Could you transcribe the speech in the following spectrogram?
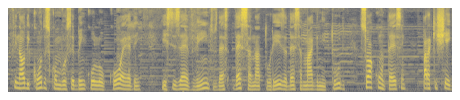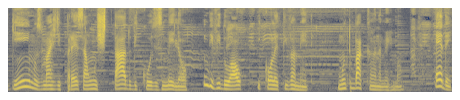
Afinal de contas, como você bem colocou, Éden, esses eventos dessa natureza, dessa magnitude, só acontecem para que cheguemos mais depressa a um estado de coisas melhor, individual e coletivamente. Muito bacana, meu irmão. Éden,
